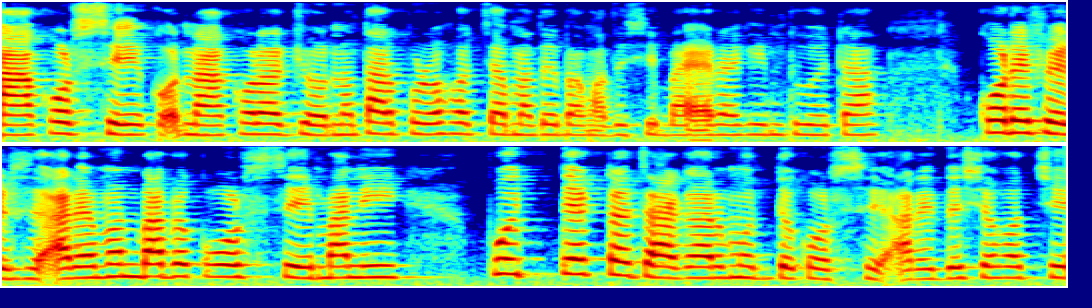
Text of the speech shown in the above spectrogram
না করছে না করার জন্য। তারপরে হচ্ছে আমাদের বাংলাদেশি ভাইয়ারা কিন্তু এটা করে ফেলছে। আর এমনভাবে করছে মানে প্রত্যেকটা জায়গার মধ্যে করছে। আর এদেশে হচ্ছে,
